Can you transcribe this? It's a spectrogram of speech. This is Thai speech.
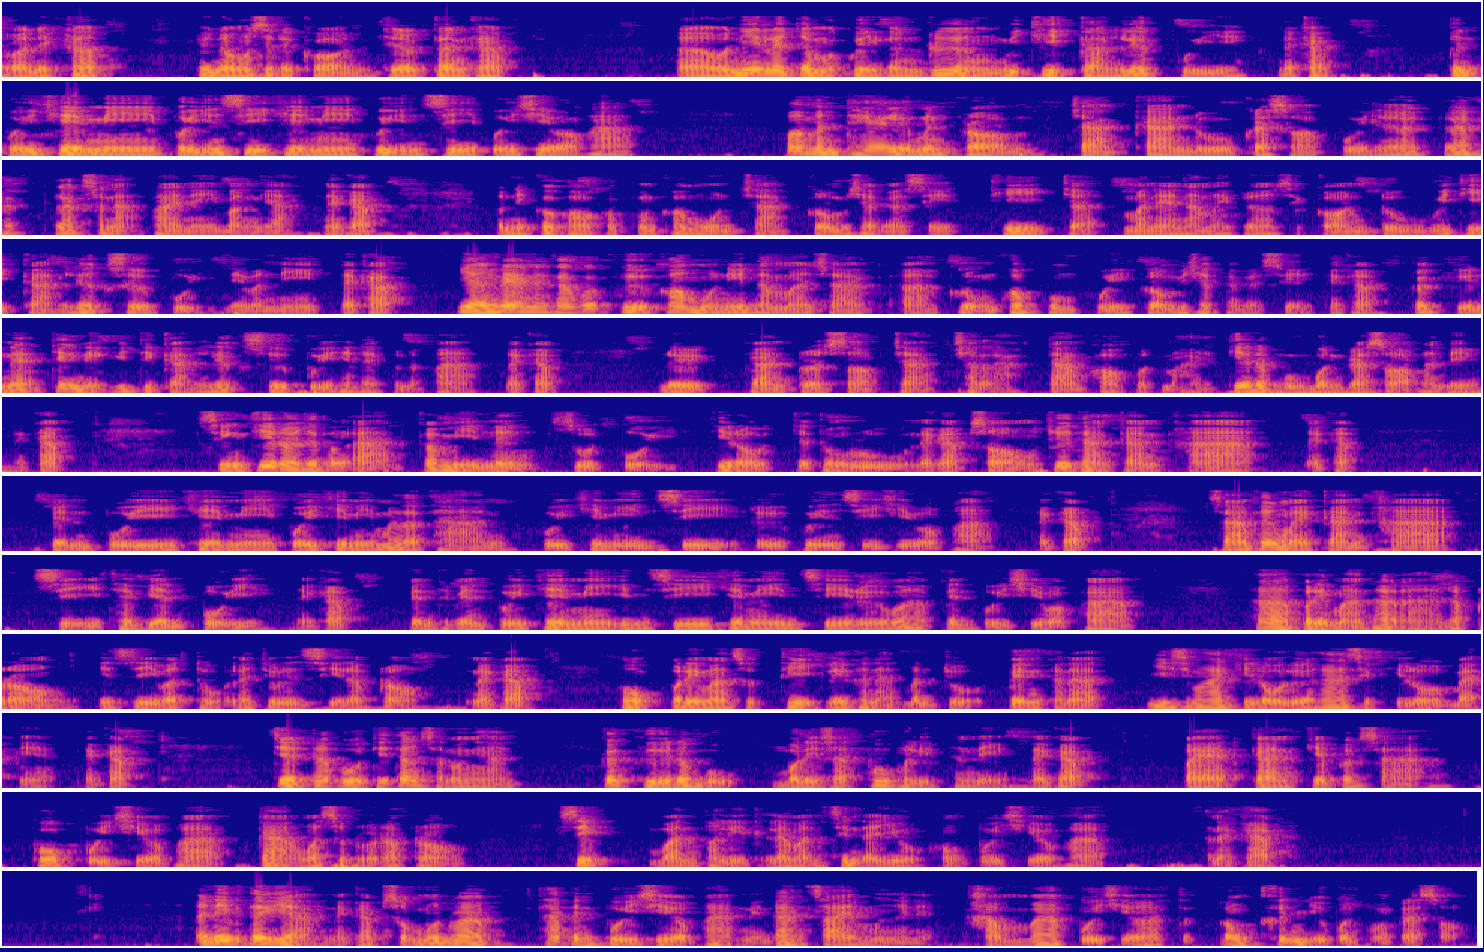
สวัสดีครับพี่น้องเกษตรกรที่รักท่านครับวันนี้เราจะมาคุยกันเรื่องวิธีการเลือกปุ๋ยนะครับ เป็นปุ๋ยเคมี ปุ๋ยอินทรีย์เคมี ปุ๋ยอินทรีย์ ปุ๋ยชีวภาพ ว่ามันแท้หรือมันปลอมจากการดูกระสอบปุ๋ยและลักษณะภายในบางอย่างนะครับ วันนี้ก็ขอขอบคุณข้อมูลจากกรมวิชาการเกษตรที่จะมาแนะนำให้พี่น้องเกษตรกรดูวิธีการเลือกซื้อปุ๋ยในวันนี้นะครับ อย่างแรกนะครับก็คือข้อมูลนี้นำมาจากกลุ่มควบคุมปุ๋ยกรมวิชาการเกษตรนะครับ ก็คือแนะเทคนิควิธีการเลือกซื้อปุ๋ยให้ได้คุณภาพนะครับ โดยการตรวจสอบจากฉลากตามข้อกฎหมาย ที่ระบุบนกระสอบนั่นเองนะครับ สิ่งที่เราจะต้องอ่านก็มี 1 สูตรปุ๋ยที่เราจะต้องรู้นะครับ2ชื่อทางการค้านะครับ เป็นปุ๋ยเคมี ปุ๋ยเคมีมาตรฐาน ปุ๋ยเคมีอินทรีย์ หรือปุ๋ยอินทรีย์ชีวภาพนะครับสามเครื่องหมายการค้า สีทะเบียนปุ๋ยนะครับเป็นทะเบียนปุ๋ยเคมีอินทรีย์เคมีอินทรีย์หรือว่าเป็นปุ๋ยชีวภาพ 5 ปริมาณธาตุอาหารรับรอง อินทรีย์วัตถุและจุลินทรีย์รับรองนะครับ6ปริมาณสุทธิหรือขนาดบรรจุ เป็นขนาด 25 กิโลหรือ 50 กิโลแบบนี้นะครับ7ระบุที่ตั้งสำนักงาน ก็คือระบุบริษัทผู้ผลิตนั่นเองนะครับ8การเก็บรักษาพวกปุ๋ยชีวภาพ 9 วัสดุรับรอง 10 วันผลิตและวันสิ้นอายุของปุ๋ยชีวภาพนะครับ อันนี้เป็นตัวอย่างนะครับ สมมุติว่าถ้าเป็นปุ๋ยชีวภาพเนี่ยด้านซ้ายมือเนี่ยคำว่าปุ๋ยชีวภาพต้องขึ้นอยู่บนหัวกระสอบ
